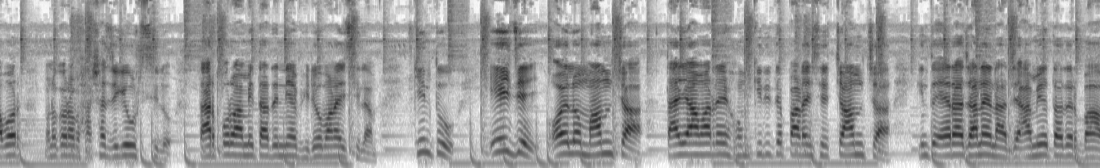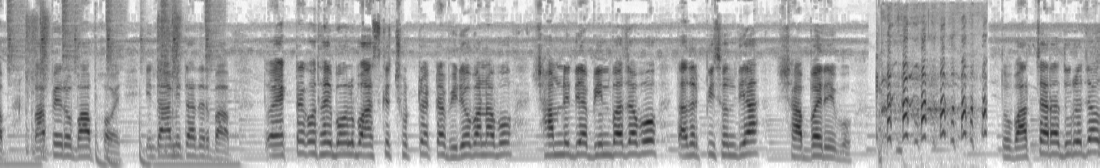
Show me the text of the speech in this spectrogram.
আবার মনে করো ভাষা জেগে উঠছিল। তারপরও আমি তাদের নিয়ে ভিডিও বানাইছিলাম। কিন্তু এই যে অয়েল মামচা, তাই আমার হুমকি দিতে পারাইছে চামচা। কিন্তু এরা জানে না যে আমিও তাদের বাপ, বাপেরও বাপ হয়, কিন্তু আমি তাদের বাপ। তো একটা কথাই বলব আজকে ছোট্ট একটা ভিডিও বানাবো সামনে দিয়া বিন বাজাবো তাদের পিছন দিয়া সাপ বাইরেবো। তো বাচ্চারা দূরে যাও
